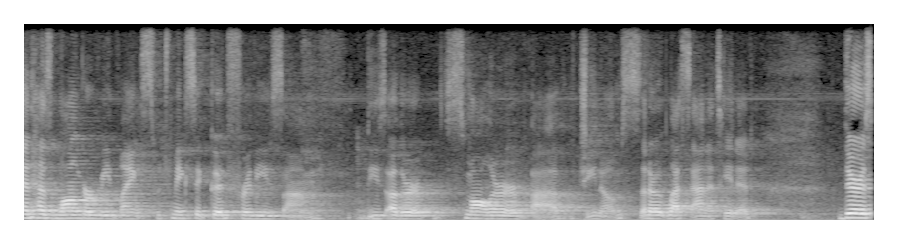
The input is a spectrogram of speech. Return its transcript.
and has longer read lengths, which makes it good for these, um, these other smaller uh, genomes that are less annotated. There's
